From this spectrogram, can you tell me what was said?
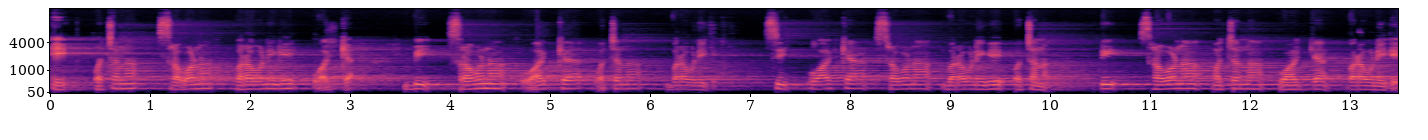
ಎ ವಚನ, ಶ್ರವಣ, ಬರವಣಿಗೆ, ವಾಕ್ಯ. ಬಿ ಶ್ರವಣ, ವಾಕ್ಯ, ವಚನ, ಬರವಣಿಗೆ. ಸಿ ವಾಕ್ಯ, ಶ್ರವಣ, ಬರವಣಿಗೆ, ವಚನ. ಡಿ ಶ್ರವಣ, ವಚನ, ವಾಕ್ಯ ಬರವಣಿಗೆ.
